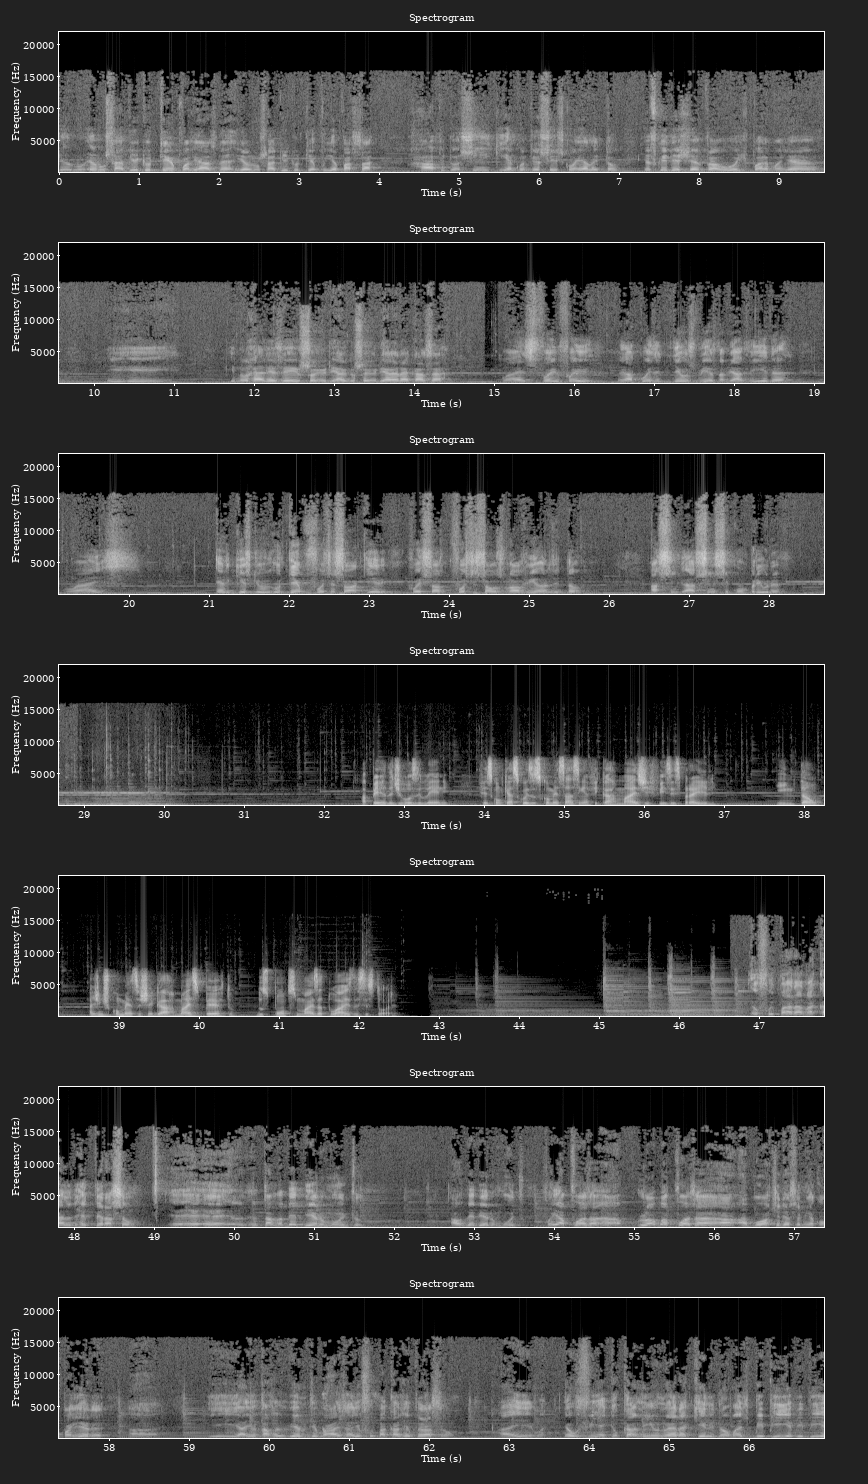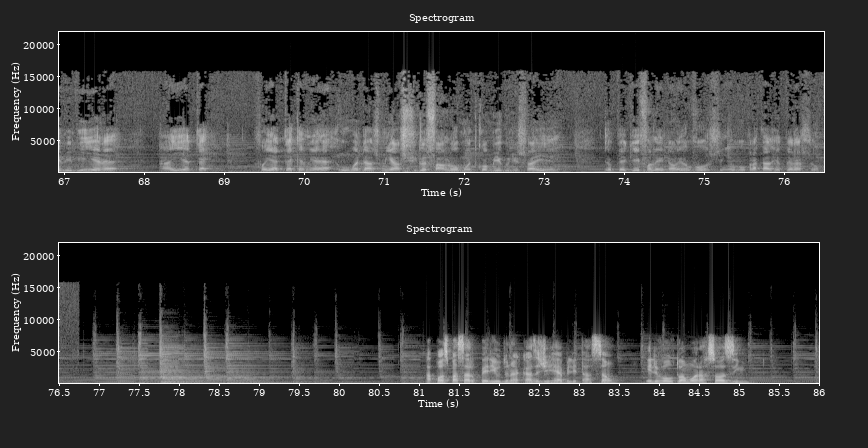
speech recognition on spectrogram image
eu não, eu não sabia que o tempo, aliás, né? Eu não sabia que o tempo ia passar rápido assim, que ia acontecer isso com ela. Então eu fiquei deixando para hoje, para amanhã e, e, e, não realizei o sonho dela, que o sonho dela era casar. Mas foi, foi, a coisa de Deus mesmo na minha vida, mas ele quis que o, o tempo fosse só aquele, foi só, fosse só os nove anos, então assim, assim se cumpriu, né? A perda de Rosilene fez com que as coisas começassem a ficar mais difíceis para ele. E então, a gente começa a chegar mais perto dos pontos mais atuais dessa história. Fui parar na casa de recuperação. É, é, eu estava bebendo muito. Estava bebendo muito. Foi após a, logo após a, a, morte dessa minha companheira, a, e aí eu estava bebendo demais, aí eu fui para casa de recuperação. Aí eu via que o caminho não era aquele não, mas bebia, bebia, bebia, né? Aí até foi até que minha, uma das minhas filhas falou muito comigo nisso aí. Eu peguei e falei, não, eu vou sim, eu vou para casa de recuperação. Após passar o período na casa de reabilitação, ele voltou a morar sozinho.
